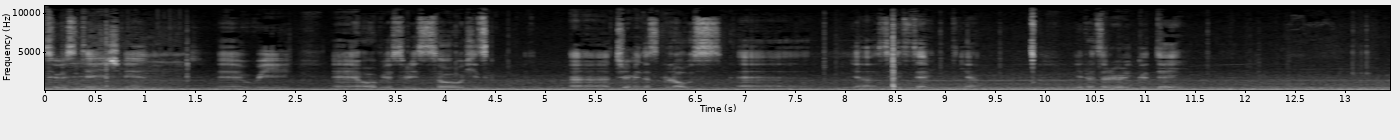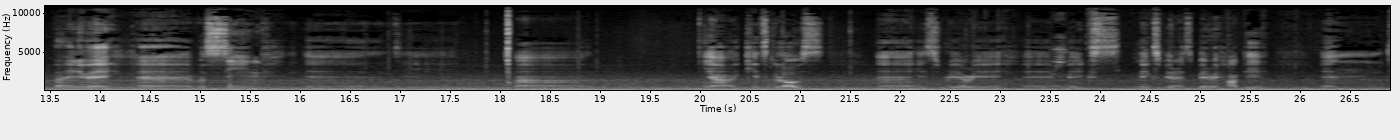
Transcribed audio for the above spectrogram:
two stage, and we obviously saw his tremendous growth. yeah, since then, yeah, it was a really good day. But anyway, uh, was seeing uh, the uh, yeah kids' clothes uh, is really uh, makes me experience very happy, and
